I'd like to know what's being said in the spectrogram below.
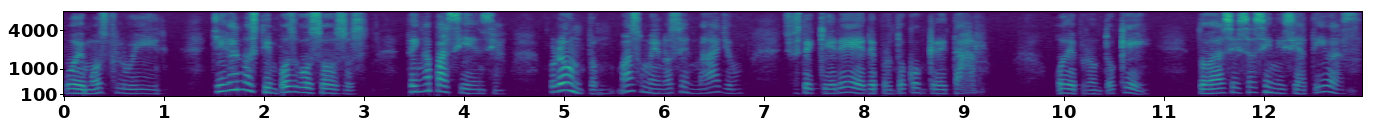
podemos fluir. Llegan los tiempos gozosos. Tenga paciencia. Pronto, más o menos en mayo, si usted quiere de pronto concretar o de pronto que todas esas iniciativas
